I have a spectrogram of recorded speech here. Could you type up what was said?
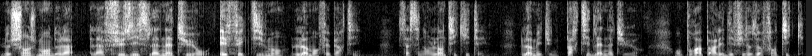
le changement de la, la la nature, où effectivement l'homme en fait partie. Ça, c'est dans l'Antiquité. L'homme est une partie de la nature. On pourra parler des philosophes antiques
